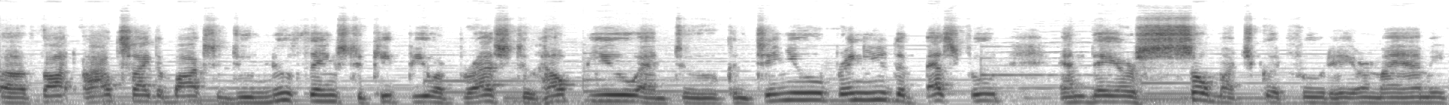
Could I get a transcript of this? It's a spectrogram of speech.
uh, thought outside the box to do new things to keep you abreast to help you and to continue bringing you the best food and they are so much good food here in miami.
